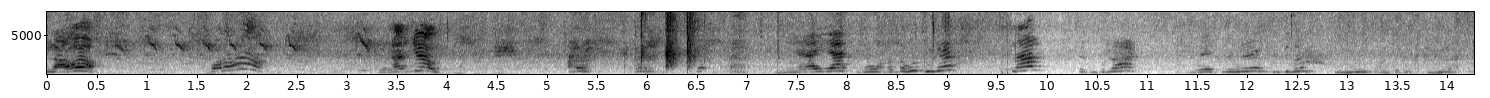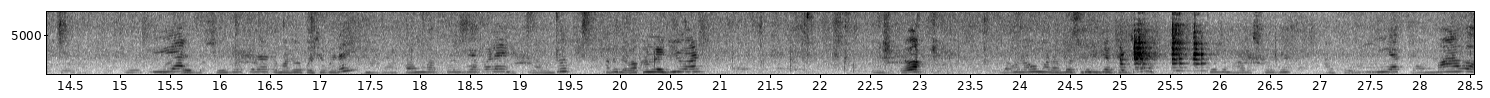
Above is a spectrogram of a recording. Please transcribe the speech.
લાવો તમારે પૈસા પડે મારા કમ બસો રૂપિયા પડે લાવજો આપણે દવાખાને લઈ જઈએ જો લાવો લાવો મારા બસો રૂપિયા થઈ જાય તો મારા બસો રૂપિયા આ ટોપી આ કમાવો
